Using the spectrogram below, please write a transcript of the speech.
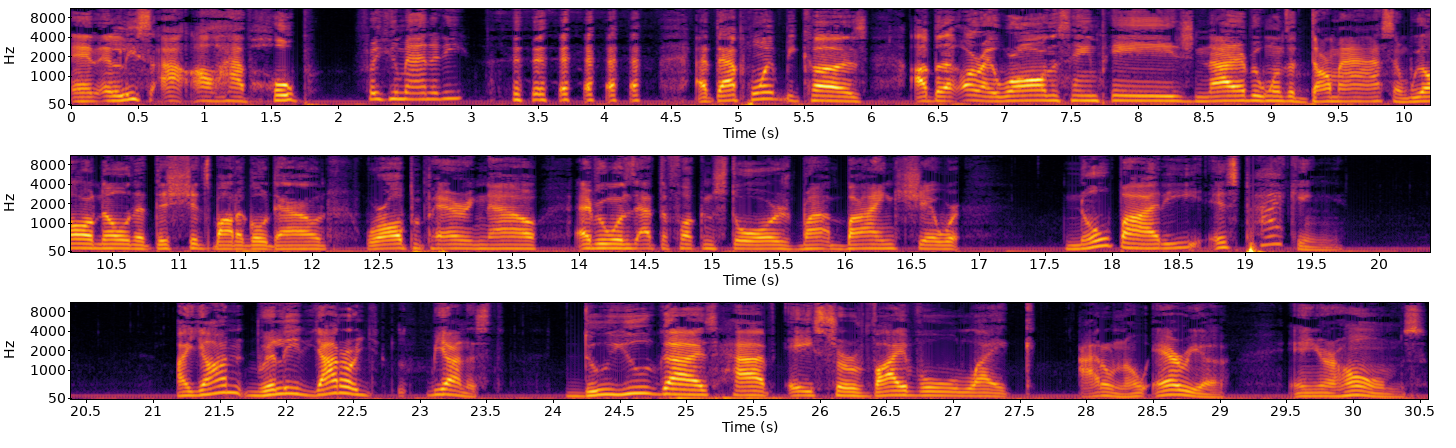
And at least I'll have hope for humanity at that point because I'll be like, all right, we're all on the same page. Not everyone's a dumbass, and we all know that this shit's about to go down. We're all preparing now. Everyone's at the fucking stores buying shit. Where nobody is packing. Are y'all really? Y'all don't. Be honest. Do you guys have a survival like I don't know area in your homes?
